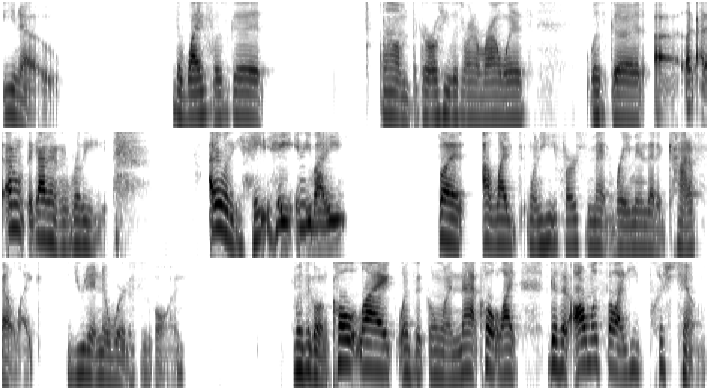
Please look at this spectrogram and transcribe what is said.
you know, the wife was good. Um, the girl he was running around with was good. Uh, like I, I don't think I didn't really, I didn't really hate hate anybody, but I liked when he first met Raymond that it kind of felt like you didn't know where this was going. Was it going cult like? Was it going not cult like? Because it almost felt like he pushed him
